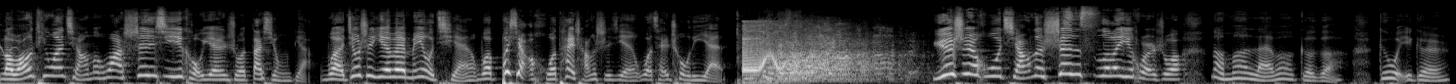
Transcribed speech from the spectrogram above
老王听完强的话，深吸一口烟，说：“大兄弟，我就是因为没有钱，我不想活太长时间，我才抽的烟。” 于是乎，强子深思了一会儿，说：“那么来吧，哥哥，给我一根，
